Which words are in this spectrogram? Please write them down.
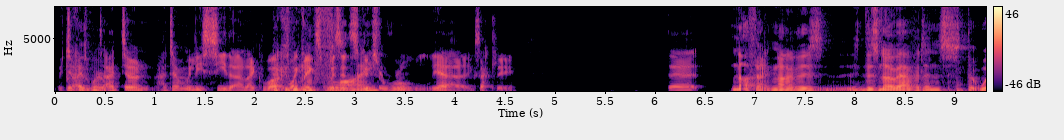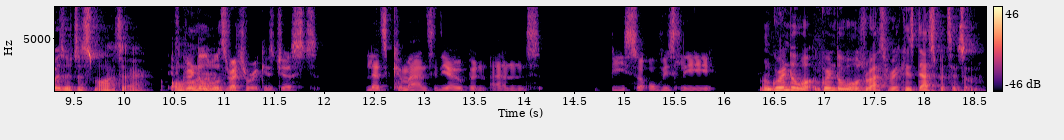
Which Because I, we're- I don't I don't really see that. Like what, Because we what makes wizards good to rule? Yeah, exactly. The Nothing. No, there's there's no evidence that wizards are smarter. if or- Grindelwald's rhetoric is just let's come out into the open and be so obviously Grindelwald, Grindelwald's rhetoric is despotism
